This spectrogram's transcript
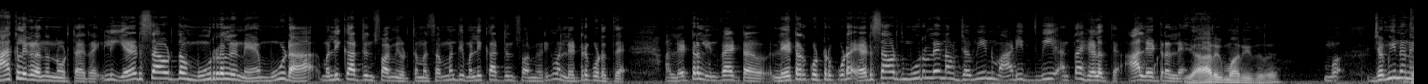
ದಾಖಲೆಗಳನ್ನು ನೋಡ್ತಾ ಇದ್ದಾರೆ ಇಲ್ಲಿ ಎರಡು ಸಾವಿರದ ಮೂರರಲ್ಲೇ ಮೂಡ ಮಲ್ಲಿಕಾರ್ಜುನ ಸ್ವಾಮಿ ಅವರು, ತಮ್ಮ ಸಂಬಂಧಿ ಮಲ್ಲಿಕಾರ್ಜುನ ಸ್ವಾಮಿ ಅವರಿಗೆ ಒಂದು ಲೆಟರ್ ಕೊಡುತ್ತೆ. ಆ ಲೆಟ್ರಲ್ಲಿ ಇನ್ಫ್ಯಾಕ್ಟ್ ಲೆಟರ್ ಕೊಟ್ಟರು ಕೂಡ ಎರಡು ಸಾವಿರದ ಮೂರರಲ್ಲೇ ನಾವು ಜಮೀನು ಮಾಡಿದ್ವಿ ಅಂತ ಹೇಳುತ್ತೆ, ಆ ಲೆಟ್ರಲ್ಲೇ ಯಾರಿಗೆ ಮಾಡಿದ್ರೆ ಜಮೀನನ್ನು?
